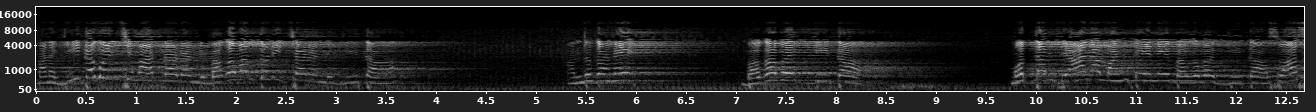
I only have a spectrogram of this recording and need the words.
మన గీత గురించి మాట్లాడండి. భగవంతుడు గీత. అందుకనే భగవద్గీత మొత్తం ధ్యానం అంటేనే భగవద్గీత. శ్వాస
